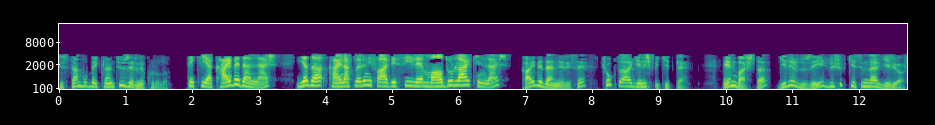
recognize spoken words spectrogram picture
Sistem bu beklenti üzerine kurulu. Peki ya kaybedenler ya da kaynakların ifadesiyle mağdurlar kimler? Kaybedenler ise çok daha geniş bir kitle. En başta gelir düzeyi düşük kesimler geliyor.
